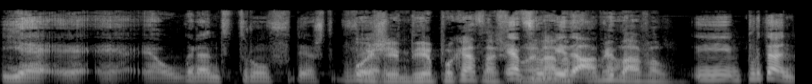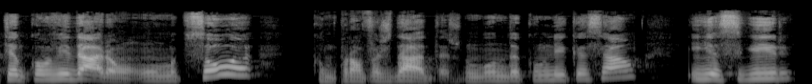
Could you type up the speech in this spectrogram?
e é, é- é- é o grande trunfo deste governo. Hoje em dia, por acaso, acho é que não é nada formidável. formidável. E, portanto, convidaram uma pessoa com provas dadas no mundo da comunicação e, a seguir,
